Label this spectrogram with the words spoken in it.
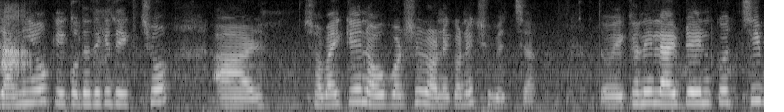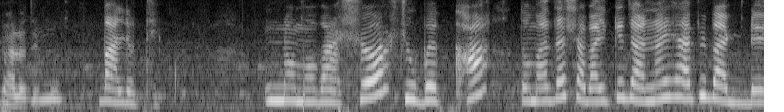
জানিও কে কোথা থেকে দেখছ। আর সবাইকে নববর্ষের অনেক অনেক শুভেচ্ছা। তো এখানেই লাইভটা এন্ড করছি ভালো থেকো। ভালো থেকো। নমবাস শুভেচ্ছা। তোমাদের সবাইকে জানাই হ্যাপি বার্থডে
